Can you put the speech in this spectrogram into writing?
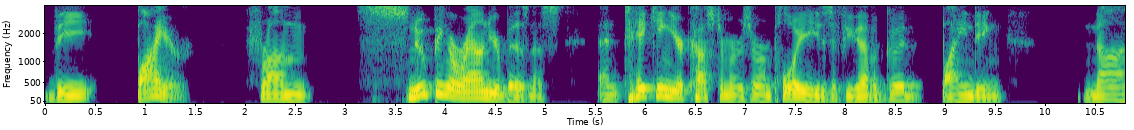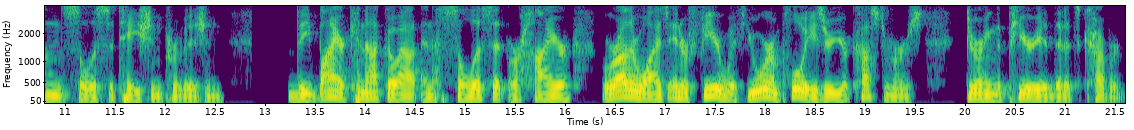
the buyer from snooping around your business and taking your customers or employees, if you have a good binding non solicitation provision, the buyer cannot go out and solicit or hire or otherwise interfere with your employees or your customers during the period that it's covered.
